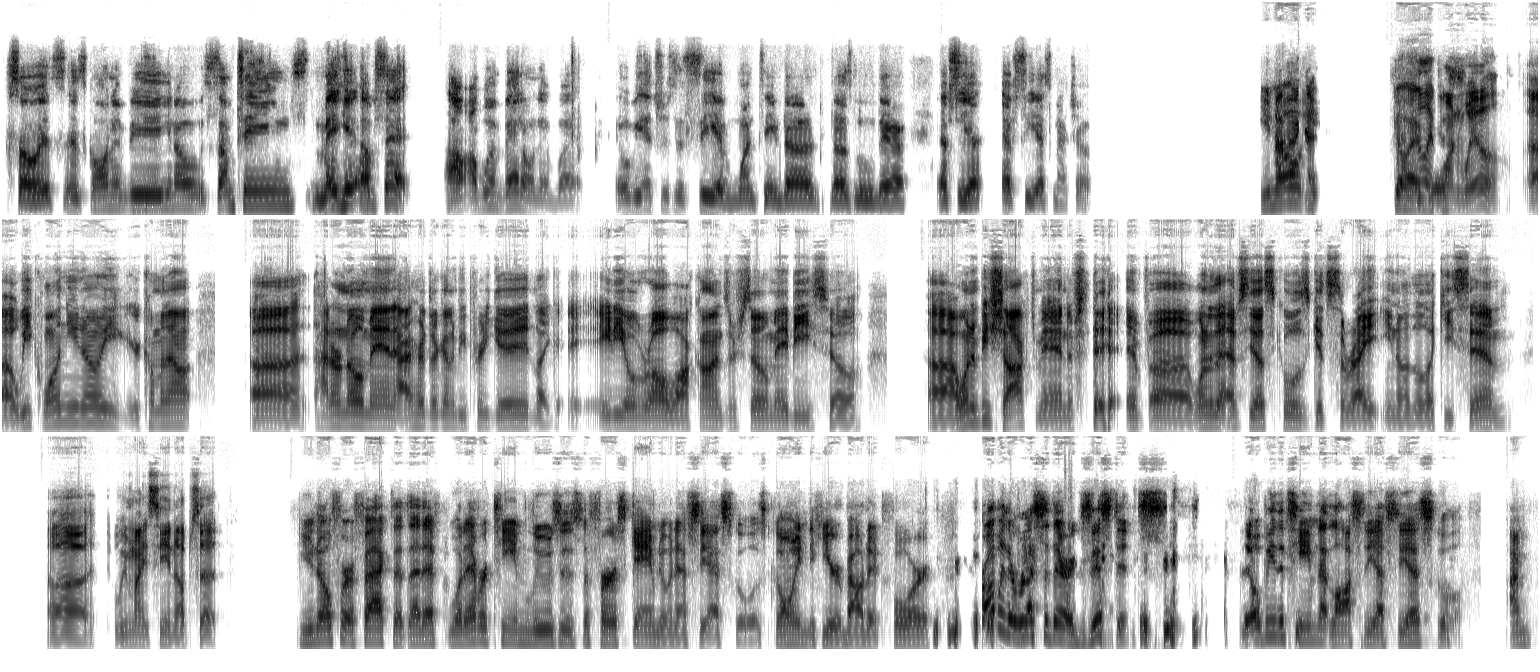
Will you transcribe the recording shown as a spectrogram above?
So it's it's going to be, you know, some teams may get upset. I, I wouldn't bet on it, but it will be interesting to see if one team does does lose their FCS FCS matchup. You know, I got- go I ahead. feel like Chris. one will. Uh, week one, you know, you- you're coming out. Uh, I don't know, man. I heard they're gonna be pretty good, like 80 overall walk-ons or so, maybe. So, uh, I wouldn't be shocked, man, if if uh one of the FCS schools gets the right, you know, the lucky sim. Uh, we might see an upset. You know for a fact that that if whatever team loses the first game to an FCS school is going to hear about it for probably the rest of their existence. They'll be the team that lost the FCS school. I'm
